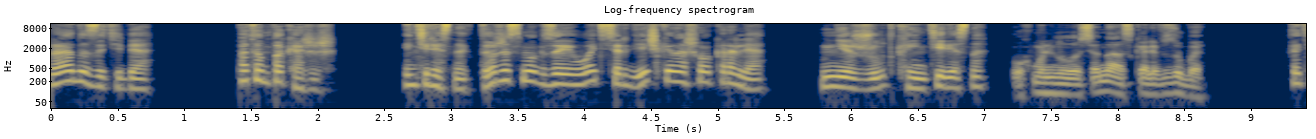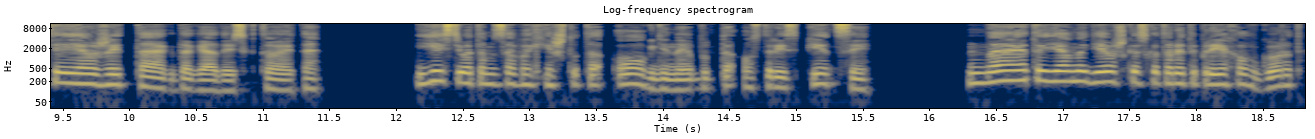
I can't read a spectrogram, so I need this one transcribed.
Рада за тебя. Потом покажешь. Интересно, кто же смог завоевать сердечко нашего короля? Мне жутко интересно», — ухмыльнулась она, оскалив зубы. «Хотя я уже и так догадываюсь, кто это. Есть в этом запахе что-то огненное, будто острые специи. Да, это явно девушка, с которой ты приехал в город.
